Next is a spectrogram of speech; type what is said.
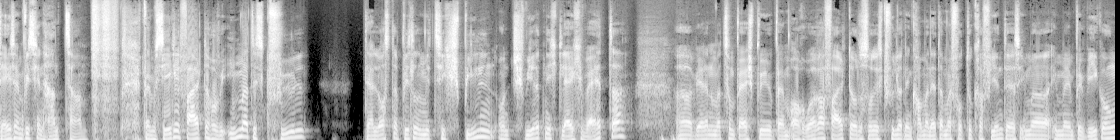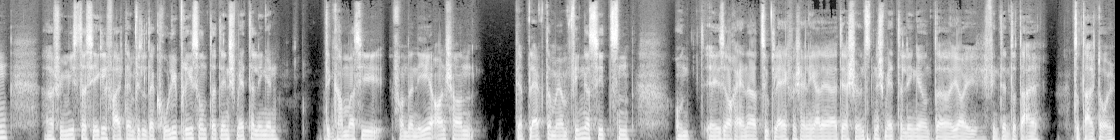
der ist ein bisschen handzahm. Beim Segelfalter habe ich immer das Gefühl, der lässt ein bisschen mit sich spielen und schwirrt nicht gleich weiter. Äh, während man zum Beispiel beim Aurora-Falter oder so das Gefühl hat, den kann man nicht einmal fotografieren, der ist immer, immer in Bewegung. Äh, für mich ist der Segelfalter ein bisschen der Kolibris unter den Schmetterlingen. Den kann man sich von der Nähe anschauen der bleibt einmal am Finger sitzen und er ist auch einer zugleich wahrscheinlich auch der, schönsten Schmetterlinge und uh, ja, ich finde den total, total toll.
